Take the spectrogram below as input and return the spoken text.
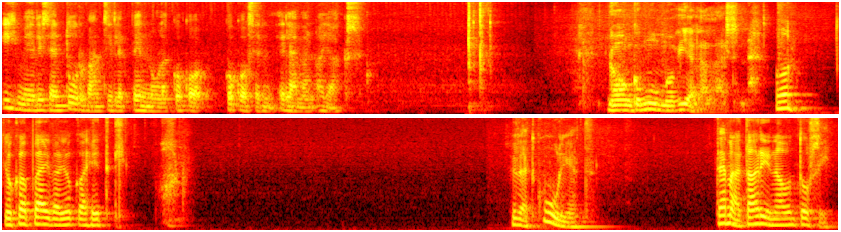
ihmeellisen turvan sille pennulle koko, koko sen elämän ajaksi. No onko mummo vielä läsnä? On. Joka päivä, joka hetki. On. Hyvät kuulijat, tämä tarina on tosi.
